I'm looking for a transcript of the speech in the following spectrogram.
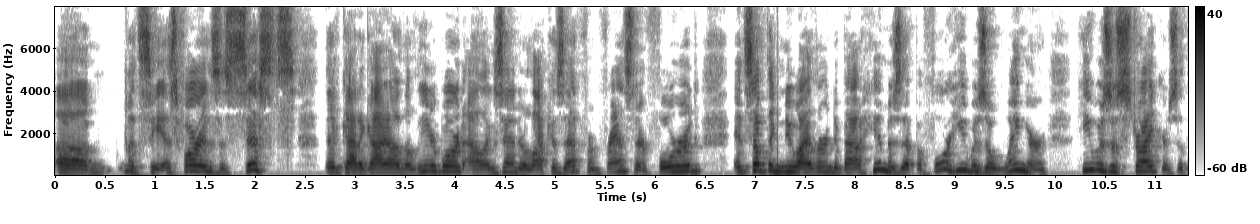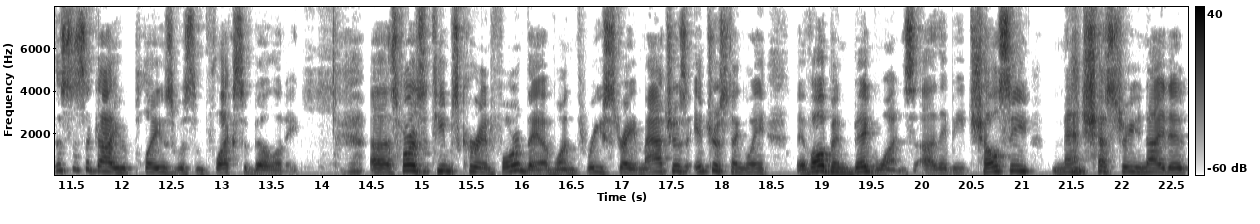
Um, let's see. As far as assists, they've got a guy on the leaderboard, Alexander Lacazette from France. They're forward. And something new I learned about him is that before he was a winger, he was a striker. So this is a guy who plays with some flexibility. Uh, as far as the team's current form, they have won three straight matches. Interestingly, they've all been big ones. Uh, they beat Chelsea, Manchester United,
